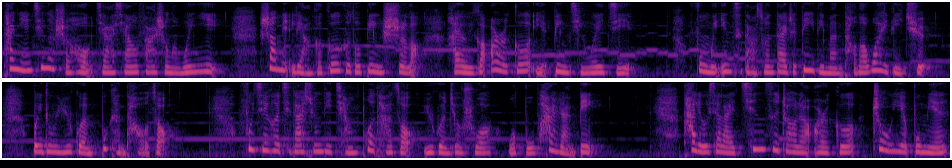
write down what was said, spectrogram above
他年轻的时候，家乡发生了瘟疫，上面两个哥哥都病逝了，还有一个二哥也病情危急。父母因此打算带着弟弟们逃到外地去，唯独于衮不肯逃走。父亲和其他兄弟强迫他走，于衮就说：“我不怕染病。”他留下来亲自照料二哥，昼夜不眠，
